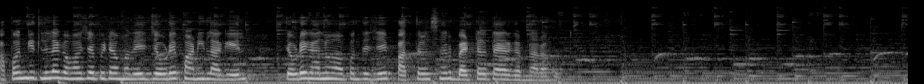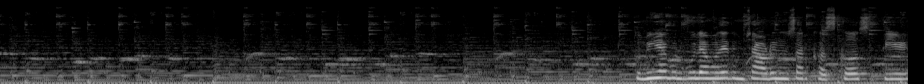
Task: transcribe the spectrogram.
आपण घेतलेल्या गव्हाच्या पिठामध्ये जेवढे पाणी लागेल तेवढे घालून आपण त्याचे पातळसर बॅटर तयार करणार आहोत. तुम्ही या गुलगुल्यामध्ये तुमच्या आवडीनुसार खसखस तीळ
